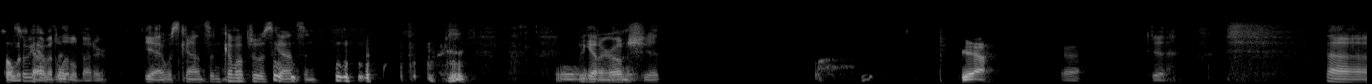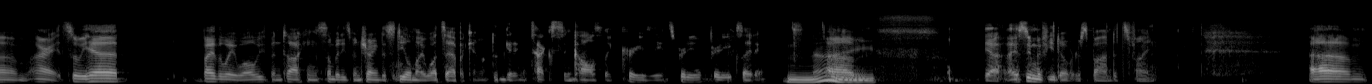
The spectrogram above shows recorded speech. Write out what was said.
So, So we have it a little better. Yeah, Wisconsin. Come up to Wisconsin. we got our own shit. Yeah. Yeah. Yeah. Um, all right. So we had. By the way, while we've been talking, somebody's been trying to steal my WhatsApp account. I'm getting texts and calls like crazy. It's pretty pretty exciting. nice. Yeah, I assume if you don't respond, it's fine. Um,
